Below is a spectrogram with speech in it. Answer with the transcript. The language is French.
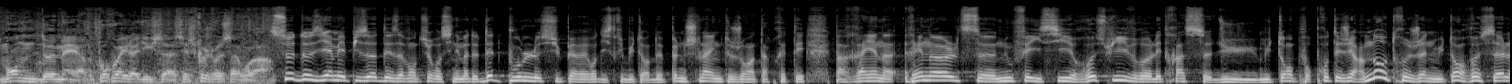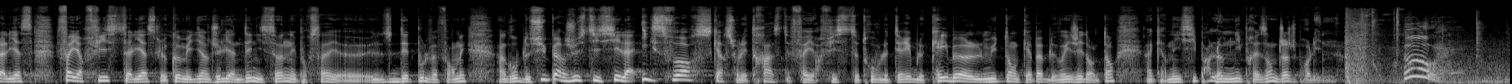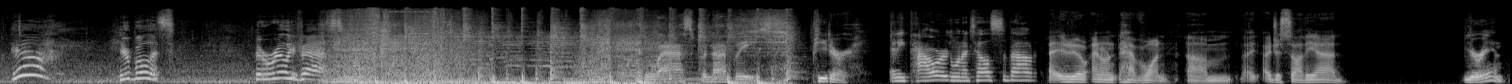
Monde de merde. Pourquoi il a dit ça? C'est ce que je veux savoir. Ce deuxième épisode des aventures au cinéma de Deadpool, le super-héros distributeur de Punchline, toujours interprété par Ryan Reynolds, nous fait ici resuivre les traces du mutant pour protéger un autre jeune mutant, Russell, alias Firefist, alias le comédien Julian Dennison. Et pour ça, euh, Deadpool va former un groupe de super justiciers, la X-Force, car sur les traces de Firefist se trouve le terrible Cable, mutant capable de voyager dans le temps, incarné ici par l'omniprésent Josh Brolin. Oh! Yeah! Your bullets. They're really fast. And last but not least, Peter. any power you want to tell us about? I don't, I don't have one. Um, I, I just saw the ad. You're in.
